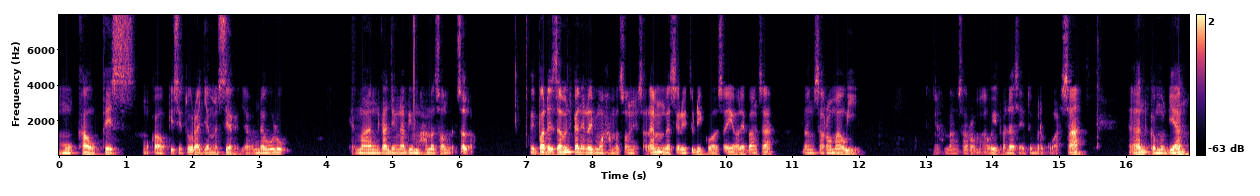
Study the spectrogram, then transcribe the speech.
Mukaukis. Mukaukis itu raja Mesir zaman dahulu, zaman kanjeng Nabi Muhammad SAW. Tapi pada zaman kanjeng Nabi Muhammad SAW, Mesir itu dikuasai oleh bangsa bangsa Romawi. Ya, bangsa Romawi pada saat itu berkuasa dan kemudian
